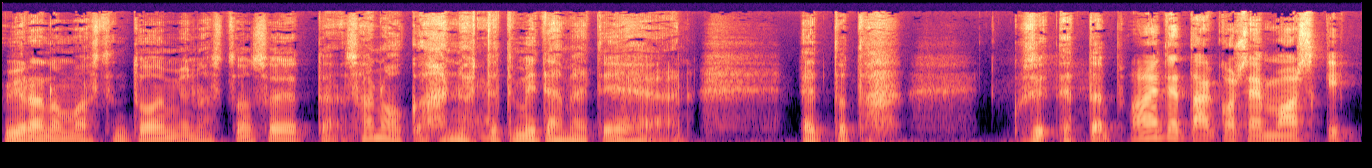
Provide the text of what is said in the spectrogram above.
viranomaisten toiminnasta on se, että sanokaa nyt, että mitä me tehdään. Että tota, että, Laitetaanko se maski?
